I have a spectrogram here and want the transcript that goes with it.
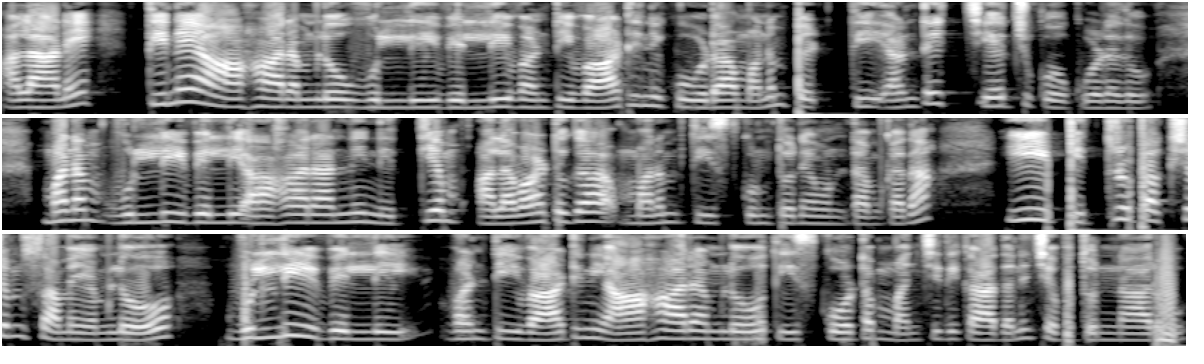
అలానే తినే ఆహారంలో ఉల్లి వెల్లి వంటి వాటిని కూడా మనం పెట్టి అంటే చేర్చుకోకూడదు. మనం ఉల్లి వెల్లి ఆహారాన్ని నిత్యం అలవాటుగా మనం తీసుకుంటూనే ఉంటాం కదా. ఈ పితృపక్షం సమయంలో ఉల్లి వెల్లి వంటి వాటిని ఆహారంలో తీసుకోవటం మంచిది కాదని చెబుతున్నారు.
